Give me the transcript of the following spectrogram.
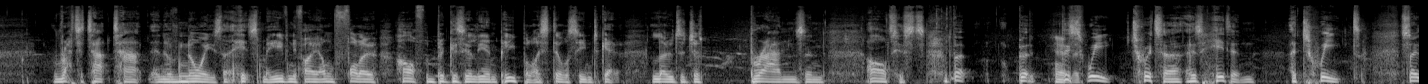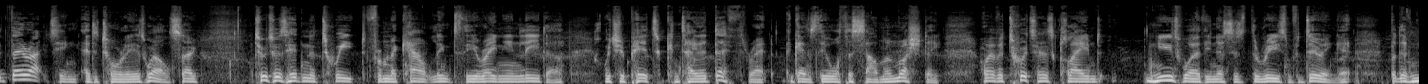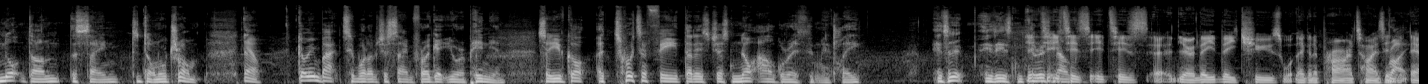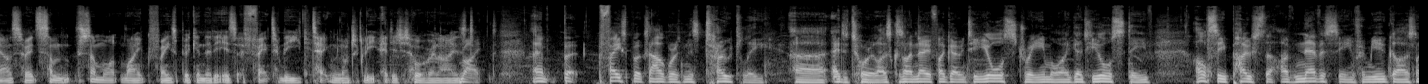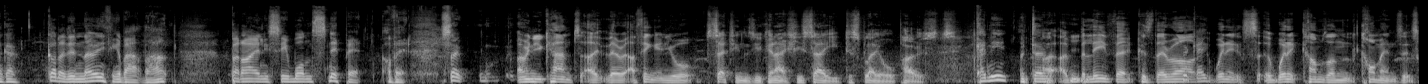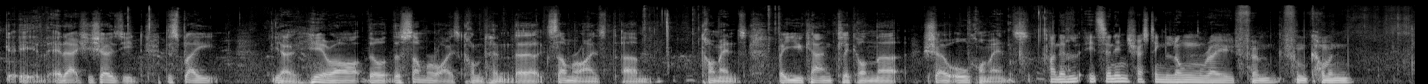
rat-a-tat-tat and of noise that hits me. Even if I unfollow half a gazillion people, I still seem to get loads of just brands and artists. But but Yeah, this but- week, Twitter has hidden a tweet. So they're acting editorially as well. So Twitter has hidden a tweet from an account linked to the Iranian leader, which appeared to contain a death threat against the author Salman Rushdie. However, Twitter has claimed newsworthiness is the reason for doing it, but they've not done the same to Donald Trump. Now, going back to what I was just saying before I get your opinion. So you've got a Twitter feed that is just not algorithmically. Is it? It is. There It, is an it is. It is. Uh, you know, they, they choose what they're going to prioritise in Right. it now. So it's some somewhat like Facebook in that it is effectively technologically editorialised. Right. Um, but Facebook's algorithm is totally uh, editorialized because I know if I go into your stream or I go to your Steve, I'll see posts that I've never seen from you guys and I go, God, I didn't know anything about that. But I only see one snippet of it. So, I mean, you can. T- uh, there, I think in your settings you can actually say display all posts. can you? I don't. I, I believe that because there are Okay. when it's when it comes on comments, it's it, it actually shows you display. You know, here are the the summarized content, uh, summarized um, comments, but you can click on the show all comments. And it's an interesting long road from from common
